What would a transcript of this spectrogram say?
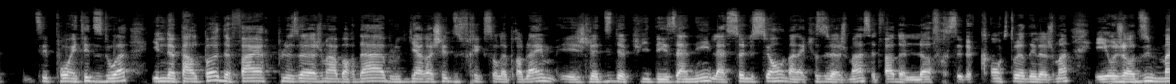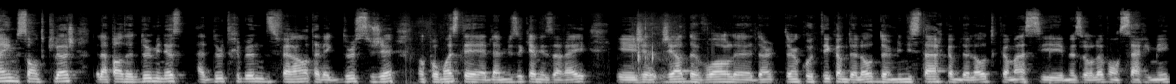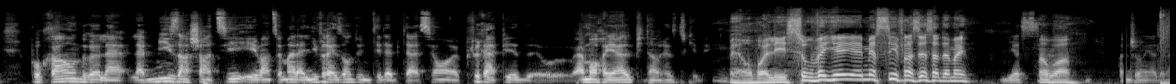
pointer du doigt. Il ne parle pas de faire plus de logements abordables ou de garocher du fric sur le problème. Et je le dis depuis des années, la solution dans la crise du logement, c'est de faire de l'offre, c'est de construire des logements. Et aujourd'hui, même son de cloche de la part de deux ministres à deux tribunes différentes avec deux sujets. Donc pour moi, c'était de la musique à mes oreilles. Et j'ai hâte de voir d'un côté comme de l'autre, d'un ministère comme de l'autre, comment ces mesures-là vont s'arrimer pour rendre la, la, mise en chantier et éventuellement la livraison d'unités d'habitation euh, plus rapide euh, à Montréal puis dans le reste du Québec. Ben, on va les surveiller. Merci, Francis. À demain. Yes. Au revoir. Bonne journée à demain.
